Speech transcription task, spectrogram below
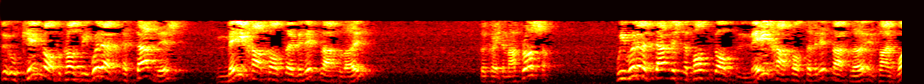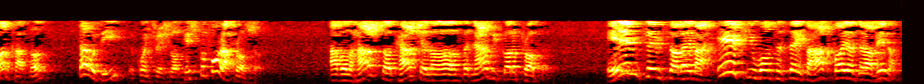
So Ukimno, because we would have established, Meichat also V'nitzlach Lo, Afrosha we would have established the posture of Meichas of seven implying one chasol, that would be, according to Rish Lakish, before Afrosha. Abel but now we've got a problem. In Tim if you want to say Bahach Boya de Ravina,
